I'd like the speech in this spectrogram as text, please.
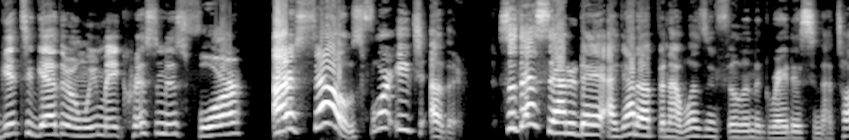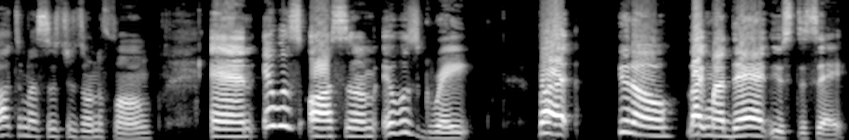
get together and we make Christmas for ourselves, for each other. So that Saturday, I got up and I wasn't feeling the greatest, and I talked to my sisters on the phone, and it was awesome. It was great. But, you know, like my dad used to say,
